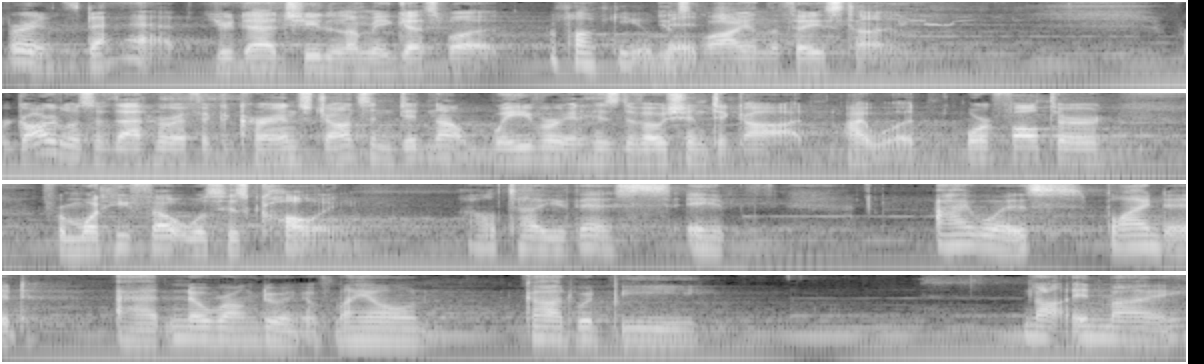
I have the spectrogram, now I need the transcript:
for his dad. Your dad cheated on me, guess what? Fuck you, It's bitch. lie in the face time. Regardless of that horrific occurrence, Johnson did not waver in his devotion to God, I would, or falter from what he felt was his calling. I'll tell you this if I was blinded at no wrongdoing of my own, God would be not in my.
